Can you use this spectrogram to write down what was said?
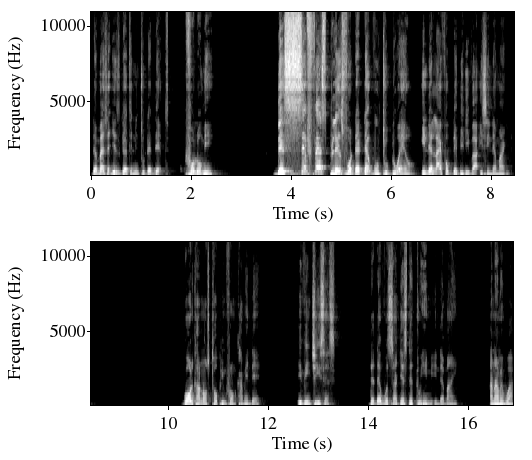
The message is getting into the depth. Follow me. The safest place for the devil to dwell in the life of the believer is in the mind. God cannot stop him from coming there. Even Jesus, the devil suggested to him in the mind. And I remember,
